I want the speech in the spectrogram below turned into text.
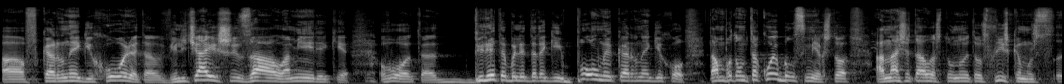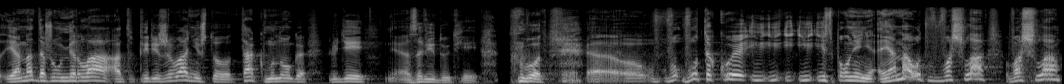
а, в Карнеги Холле, это величайший зал Америки. Вот. Билеты были дорогие, полный Карнеги Холл. Там потом такой был смех, что она считала, что ну, это уж слишком уж... И она даже умерла от переживаний, что так много людей э, завидуют ей. Вот, э, вот такое исполнение. И она вот вошла, вошла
